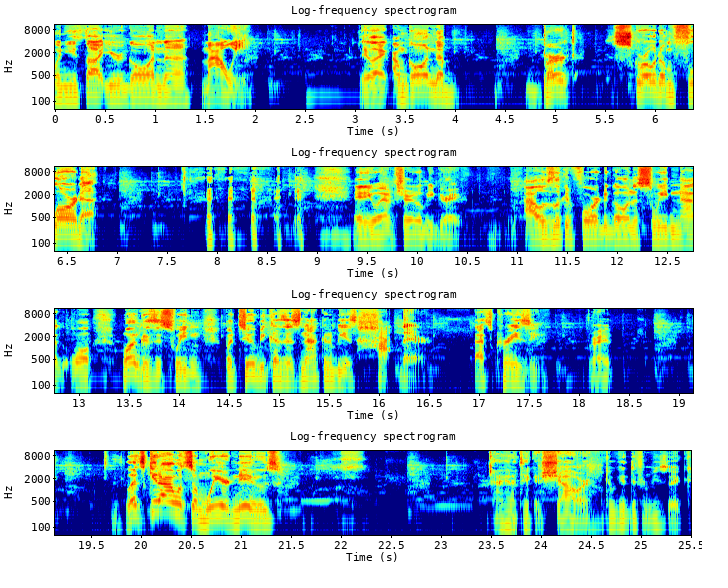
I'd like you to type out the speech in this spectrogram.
when you thought you were going to Maui. You're like, I'm going to burnt scrotum, Florida. anyway, I'm sure it'll be great. I was looking forward to going to Sweden. Not well, one because it's Sweden, but two because it's not going to be as hot there. That's crazy, right? Let's get on with some weird news. I gotta take a shower. Can we get different music?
